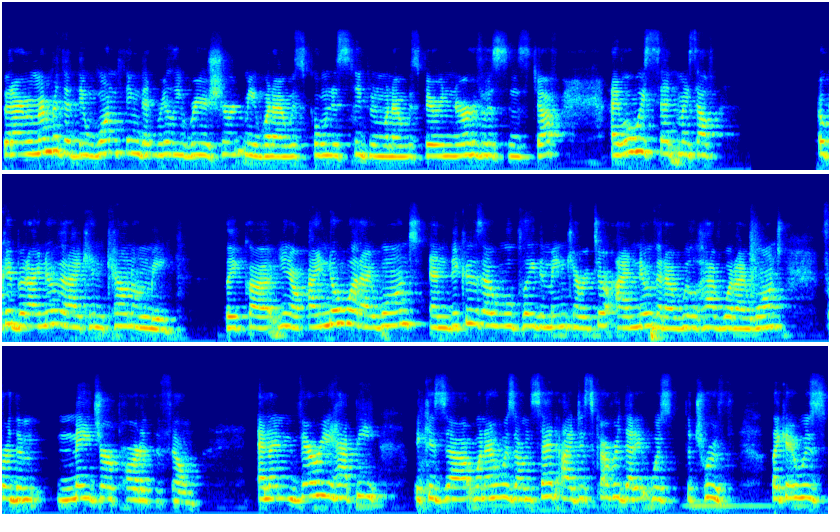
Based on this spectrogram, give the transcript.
But I remember that the one thing that really reassured me when I was going to sleep and when I was very nervous and stuff, I've always said to myself, okay, but I know that I can count on me. like uh, you know i know what i want and because i will play the main character i know that i will have what i want for the major part of the film and i'm very happy because uh, when i was on set i discovered that it was the truth like i was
